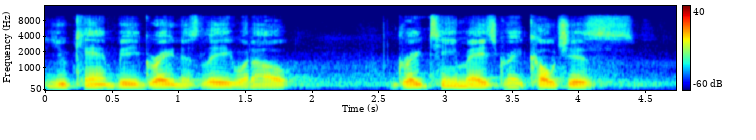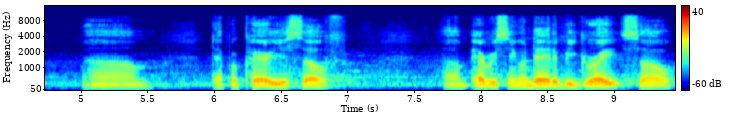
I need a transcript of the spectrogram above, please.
you can't be great in this league without great teammates, great coaches um, that prepare yourself um, every single day to be great. So,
